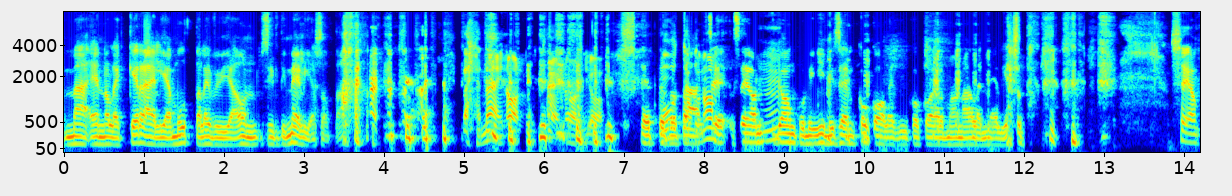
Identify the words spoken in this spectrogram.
mä en ole keräilijä, mutta levyjä on silti 400. näin on, näin on, joo. Että mutta tota, on... Se, se on mm. jonkun ihmisen koko levykokoelma on alle 400. se on,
